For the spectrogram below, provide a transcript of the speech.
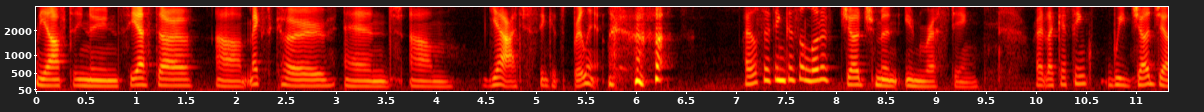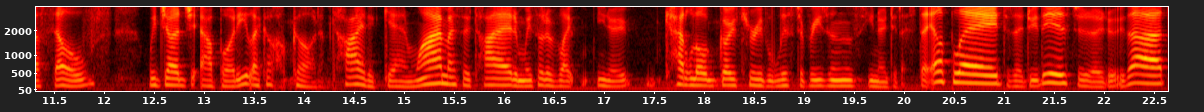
The afternoon siesta, uh, Mexico, and um, yeah, I just think it's brilliant. I also think there's a lot of judgment in resting, right? Like, I think we judge ourselves we judge our body like, oh God, I'm tired again. Why am I so tired? And we sort of like, you know, catalog, go through the list of reasons, you know, did I stay up late? Did I do this? Did I do that?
